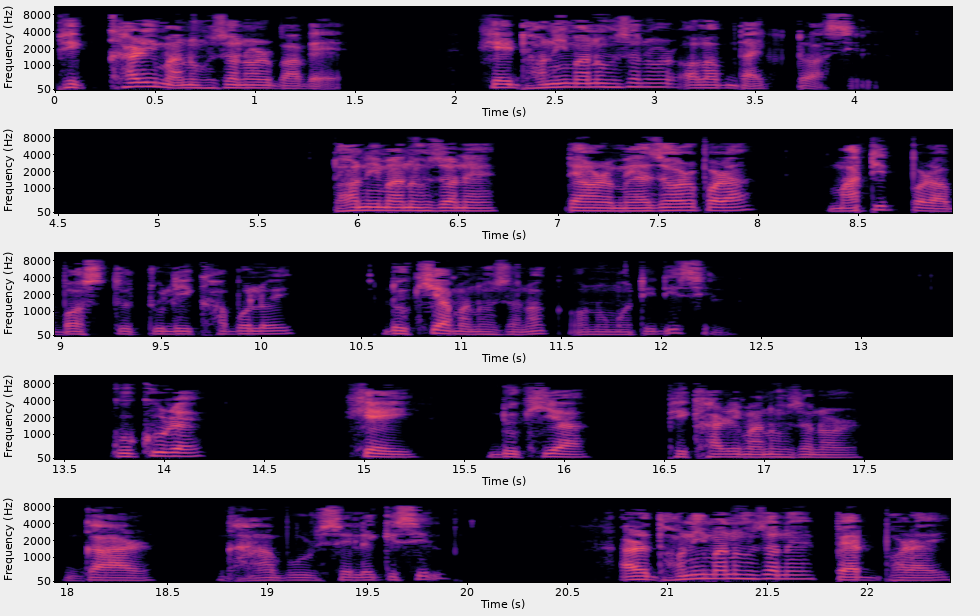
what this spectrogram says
ভিক্ষাৰী মানুহজনৰ বাবে সেই ধনী মানুহজনৰ অলপ দায়িত্ব আছিল। ধনী মানুহজনে তেওঁৰ মেজৰ পৰা মাটিত পৰা বস্তু তুলি খাবলৈ দুখীয়া মানুহজনক অনুমতি দিছিল। কুকুৰে সেই দুখীয়া ভিখাৰী মানুহজনৰ গাৰ ঘাঁহবোৰ চেলেকিছিল আৰু ধনী মানুহজনে পেট ভৰাই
